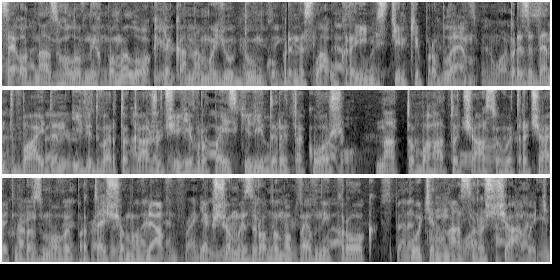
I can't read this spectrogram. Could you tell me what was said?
Це одна з головних помилок, яка, на мою думку, принесла Україні стільки проблем. Президент Байден і відверто кажучи, європейські лідери також надто багато часу витрачають на розмови про те, що мовляв, якщо ми зробимо певний крок, Путін нас розчавить,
